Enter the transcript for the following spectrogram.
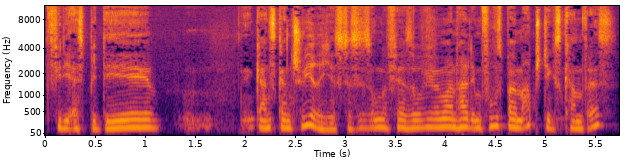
für die SPD ganz, ganz schwierig ist. Das ist ungefähr so, wie wenn man halt im Fußball im Abstiegskampf ist.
